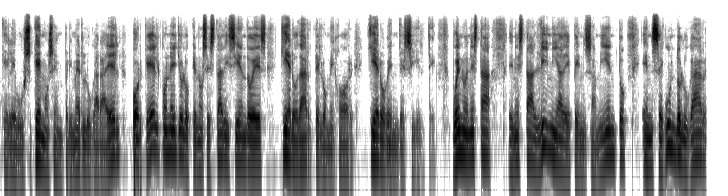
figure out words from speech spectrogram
que le busquemos en primer lugar a Él, porque Él con ello lo que nos está diciendo es, quiero darte lo mejor, quiero bendecirte. Bueno, en esta, en esta línea de pensamiento, en segundo lugar,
